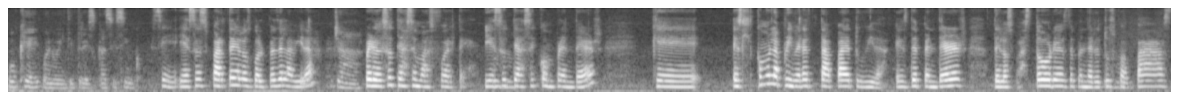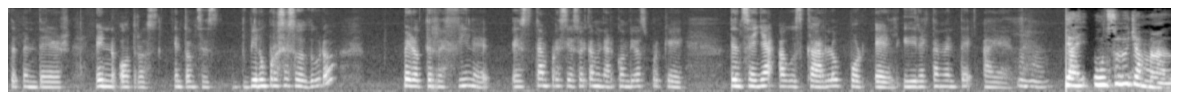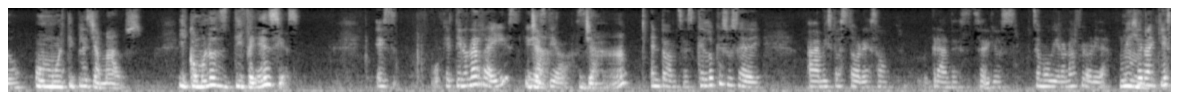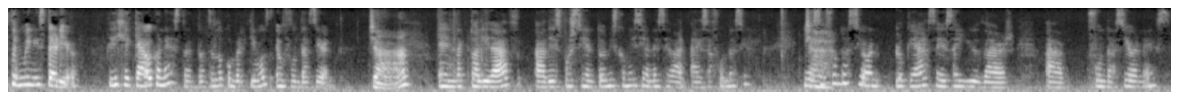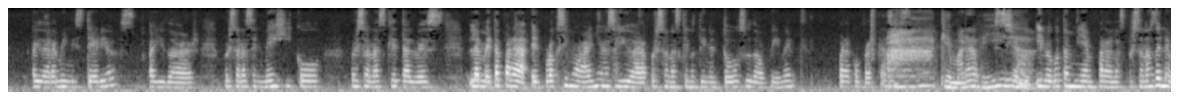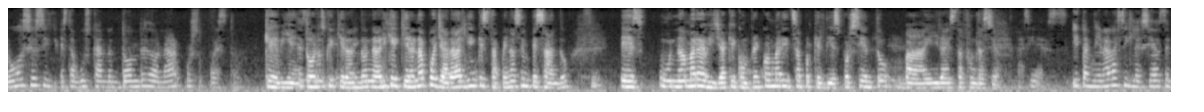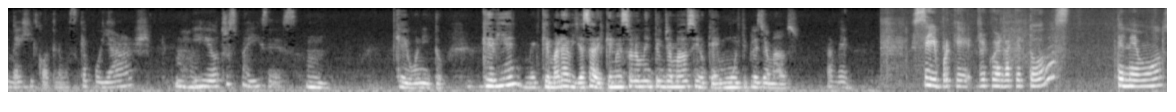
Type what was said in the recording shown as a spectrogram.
Ok, bueno, 23, casi 5. Sí, y eso es parte de los golpes de la vida. Ya. Pero eso te hace más fuerte y eso te hace comprender que es como la primera etapa de tu vida, es depender de los pastores, depender de tus papás, depender en otros. Entonces, viene un proceso duro, pero te refine. Es tan precioso el caminar con Dios porque te enseña a buscarlo por Él y directamente a Él. ¿Y hay un solo llamado o múltiples llamados? ¿Y cómo los diferencias? Es que tiene una raíz y ya, es Dios. Ya. Entonces, ¿qué es lo que sucede? A mis pastores son grandes, ellos se movieron a Florida. Me dijeron, aquí está el ministerio. Y dije, ¿qué hago con esto? Entonces lo convertimos en fundación. Ya. En la actualidad, a 10% de mis comisiones se van a esa fundación. Y esa fundación lo que hace es ayudar a fundaciones, ayudar a ministerios, ayudar personas en México, personas que tal vez la meta para el próximo año es ayudar a personas que no tienen todo su down payment para comprar casa. Ah, qué maravilla. y luego también para las personas de negocios y están buscando en dónde donar, por supuesto. Qué bien, todos los que quieran donar y que quieran apoyar a alguien que está apenas empezando, es una maravilla que compren con Maritza porque el 10% va a ir a esta fundación. Así es. Y también a las iglesias de México tenemos que apoyar y otros países. Mm, qué bonito. Qué bien, qué maravilla saber que no es solamente un llamado, sino que hay múltiples llamados. Amén. Sí, porque recuerda que todos tenemos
